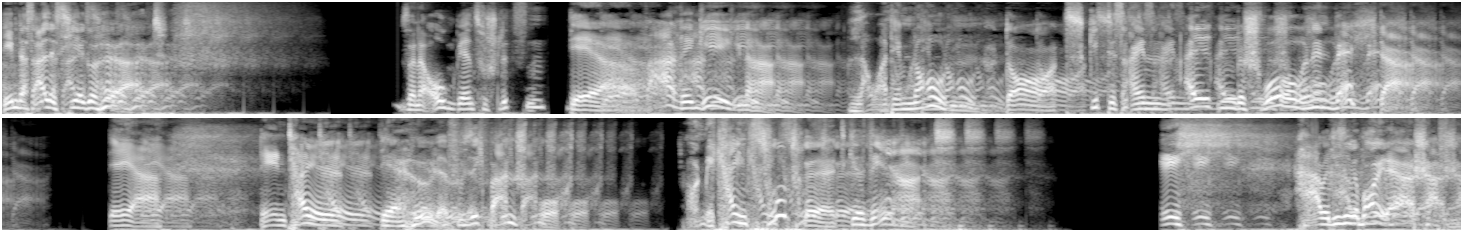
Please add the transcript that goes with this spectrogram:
dem das alles hier gehört. Seine Augen werden zu Schlitzen. Der wahre Gegner lauert im Norden. Dort gibt es einen alten, beschworenen Wächter, der den Teil der Höhle für sich beansprucht und mir keinen Zutritt gewährt. Ich habe diese Gebäude erschaffen.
